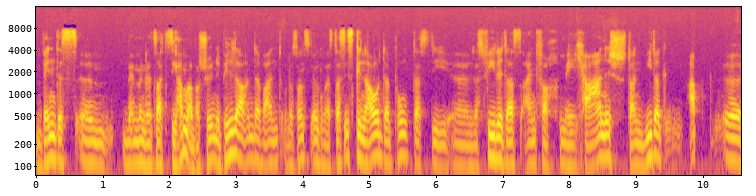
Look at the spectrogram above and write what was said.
Wenn das, ähm, wenn man dann sagt, sie haben aber schöne Bilder an der Wand oder sonst irgendwas, das ist genau der Punkt, dass die, äh, dass viele das einfach mechanisch dann wieder ab, äh,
